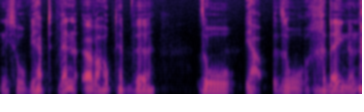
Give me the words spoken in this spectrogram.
nicht so. Wir habt, wenn überhaupt, habt wir so, ja, so Gedeinen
